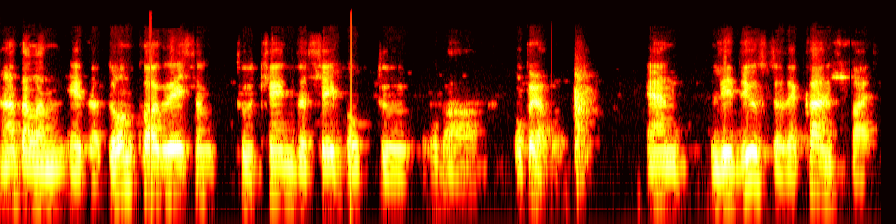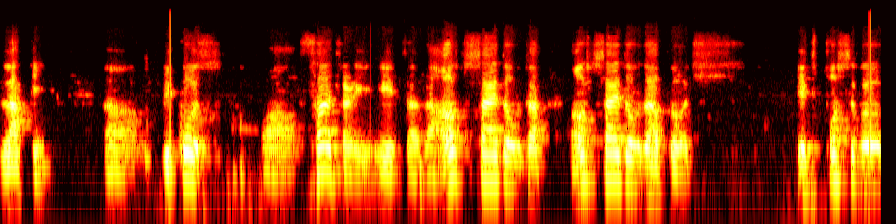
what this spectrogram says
Another one is the dome coagulation to change the shape of to uh, operable and reduce the recurrence by lapping. Uh, because uh, surgery is uh, the outside of the outside of the approach. It's possible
